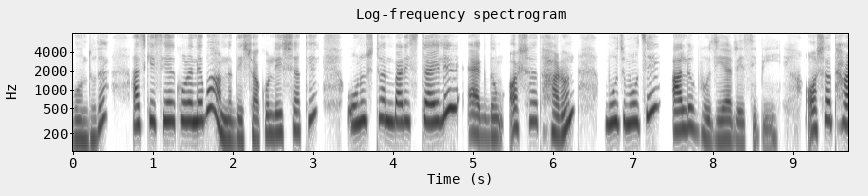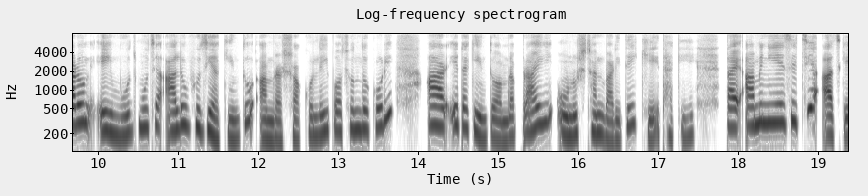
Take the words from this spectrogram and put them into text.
বন্ধুরা, আজকে শেয়ার করে নেব আপনাদের সকলের সাথে অনুষ্ঠান বাড়ি স্টাইলের একদম অসাধারণ মুচমুচে আলু ভুজিয়ার রেসিপি। অসাধারণ এই মুচমুচে আলু ভুজিয়া কিন্তু আমরা সকলেই পছন্দ করি আর এটা কিন্তু আমরা প্রায় অনুষ্ঠান বাড়িতেই খেয়ে থাকি। তাই আমি নিয়ে এসেছি আজকে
